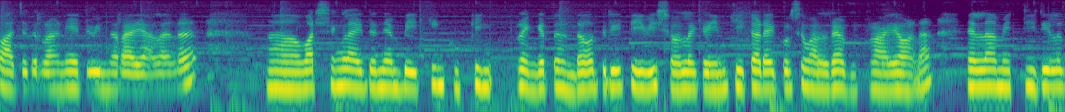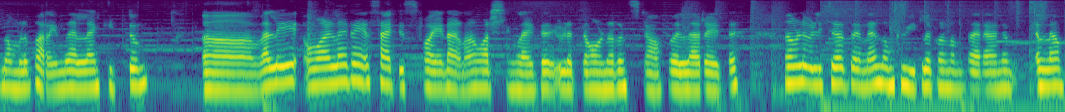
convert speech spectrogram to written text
പാചകറാണിയായിട്ട് വിന്നറായ ആളാണ്. വർഷങ്ങളായിട്ട് ഞാൻ ബേക്കിംഗ് കുക്കിംഗ് രംഗത്തുണ്ട്. ഒത്തിരി ടി വി ഷോയിലൊക്കെ എനിക്ക് ഈ കടയെക്കുറിച്ച് വളരെ അഭിപ്രായമാണ്. എല്ലാ മെറ്റീരിയലും നമ്മൾ പറയുന്നതെല്ലാം കിട്ടും. വളരെ വളരെ സാറ്റിസ്ഫൈഡ് ആണ് വർഷങ്ങളായിട്ട് ഇവിടുത്തെ ഓണറും സ്റ്റാഫും എല്ലാവരുമായിട്ട്. നമ്മൾ വിളിച്ചാൽ തന്നെ നമുക്ക് വീട്ടിൽ കൊണ്ടുവന്ന് തരാനും എല്ലാം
